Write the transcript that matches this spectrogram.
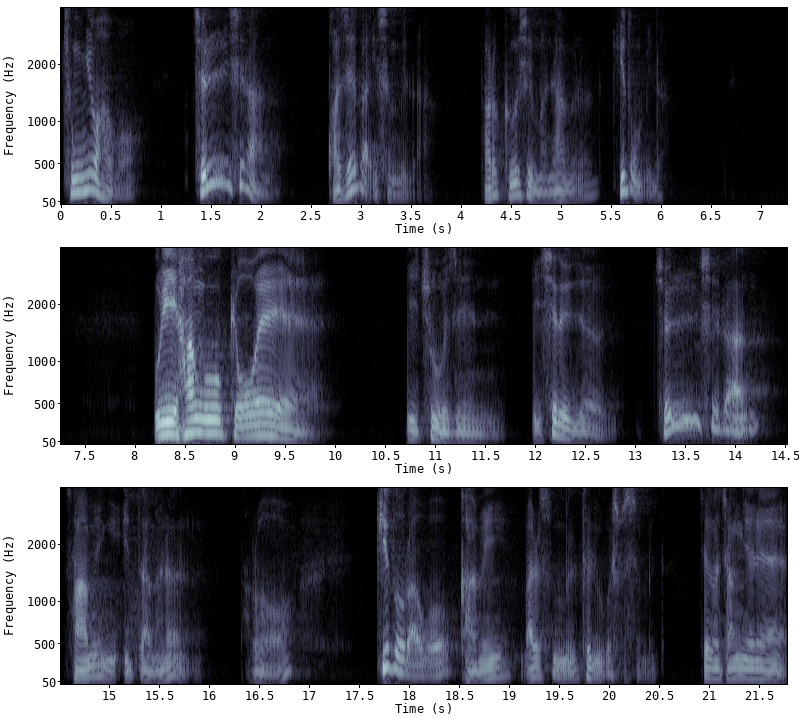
중요하고 절실한 과제가 있습니다. 바로 그것이 뭐냐면 기도입니다. 우리 한국 교회에 이 주어진 이 시대적 절실한 사명이 있다면은 바로 기도라고 감히 말씀을 드리고 싶습니다. 제가 작년에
